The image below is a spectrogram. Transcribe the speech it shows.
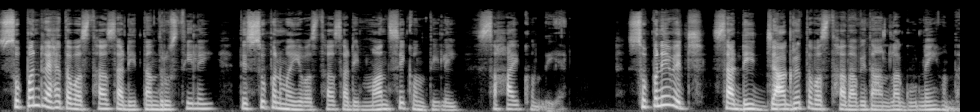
ਸੁਪਨ ਰਹਿਤ ਅਵਸਥਾ ਸਾਡੀ ਤੰਦਰੁਸਤੀ ਲਈ ਤੇ ਸੁਪਨਮਈ ਅਵਸਥਾ ਸਾਡੀ ਮਾਨਸਿਕ ਉન્નਤੀ ਲਈ ਸਹਾਇਕ ਹੁੰਦੀ ਹੈ। ਸੁਪਨੇ ਵਿੱਚ ਸਾਡੀ ਜਾਗਰਤ ਅਵਸਥਾ ਦਾ ਵਿਧਾਨ ਲਾਗੂ ਨਹੀਂ ਹੁੰਦਾ।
